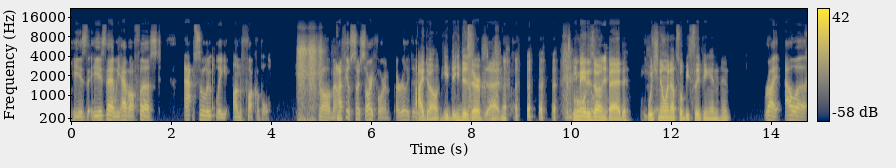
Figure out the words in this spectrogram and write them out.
He is. He is there. We have our first absolutely unfuckable. Oh man, I feel so sorry for him. I really do. I don't. He he deserves that. He made his own bed, He which does. no one else will be sleeping in. Right. Our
